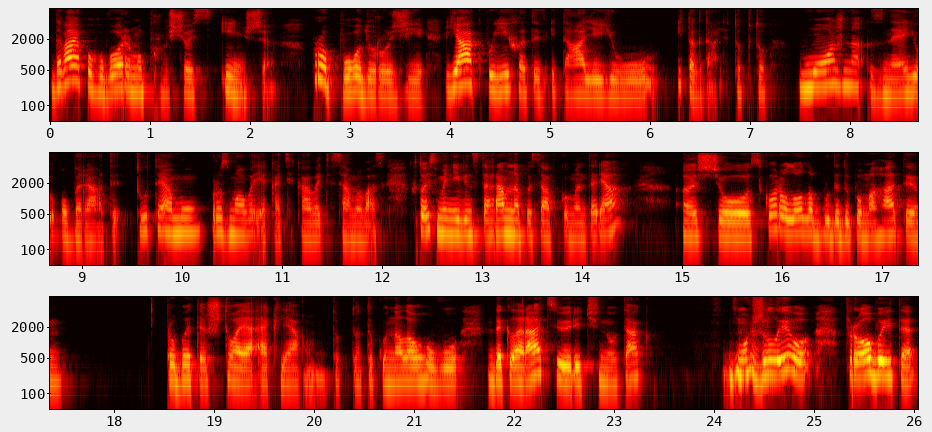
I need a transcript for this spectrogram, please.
Давай поговоримо про щось інше, про подорожі, як поїхати в Італію і так далі. Тобто можна з нею обирати ту тему розмови, яка цікавить саме вас. Хтось мені в інстаграм написав в коментарях, е, що скоро Лола буде допомагати робити що я екляром, тобто таку налогову декларацію річну, так? Можливо, пробуйте,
